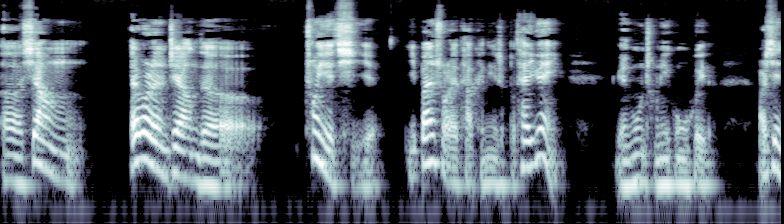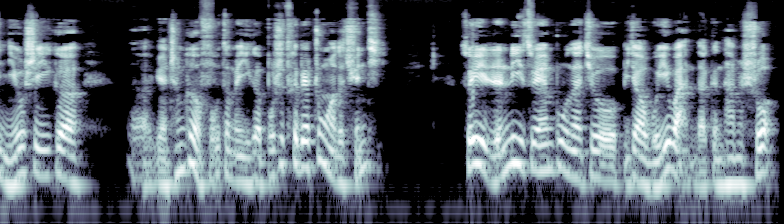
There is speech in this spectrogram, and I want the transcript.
呃，像 Everland 这样的创业企业，一般说来，他肯定是不太愿意员工成立工会的。而且你又是一个呃远程客服这么一个不是特别重要的群体，所以人力资源部呢就比较委婉的跟他们说，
